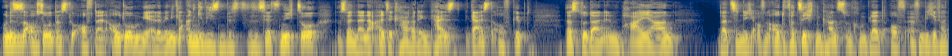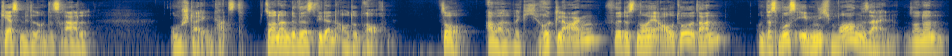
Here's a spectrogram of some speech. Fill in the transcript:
Und es ist auch so, dass du auf dein Auto mehr oder weniger angewiesen bist. Es ist jetzt nicht so, dass wenn deine alte Karre den Geist, Geist aufgibt, dass du dann in ein paar Jahren letztendlich auf ein Auto verzichten kannst und komplett auf öffentliche Verkehrsmittel und das Radl umsteigen kannst. Sondern du wirst wieder ein Auto brauchen. So, aber wirklich Rücklagen für das neue Auto dann und das muss eben nicht morgen sein, sondern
